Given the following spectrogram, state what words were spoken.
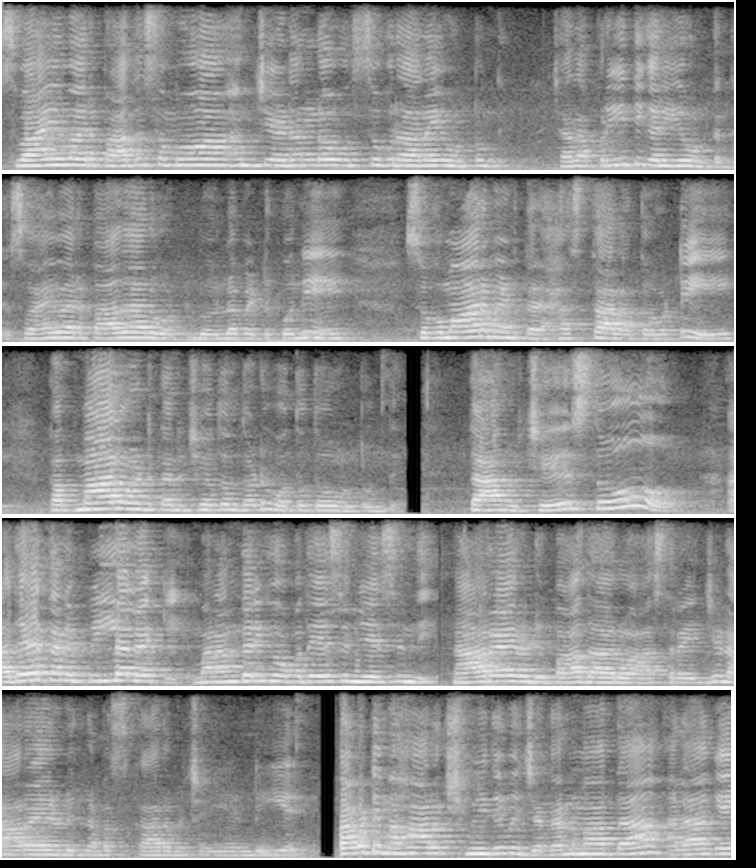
స్వామివారి పాద సమూహం చేయడంలో ఉత్సుకురాలై ఉంటుంది. చాలా ప్రీతి కలిగి ఉంటుంది. స్వామివారి పాదాలు ఒట్లో పెట్టుకొని సుకుమారమైన తన హస్తాలతోటి పద్మాల వంటి తన చేతులతోటి ఒత్తుతూ ఉంటుంది. తాను చేస్తూ అదే తన పిల్లలకి మనందరికీ ఉపదేశం చేసింది. నారాయణుడి పాదాలు ఆశ్రయించి నారాయణుడికి నమస్కారం చేయండి. కాబట్టి మహాలక్ష్మీదేవి జగన్మాత అలాగే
